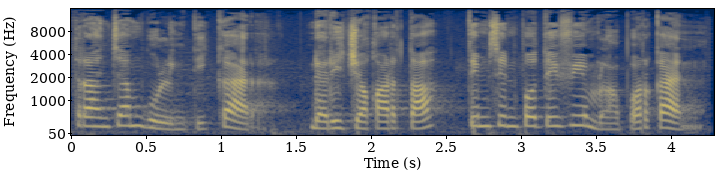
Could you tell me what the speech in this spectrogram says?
terancam guling tikar. Dari Jakarta, tim Sinpo TV melaporkan.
